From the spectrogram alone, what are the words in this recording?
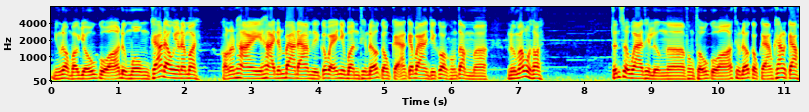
Những đòn bảo vũ của đường môn khá đâu nha anh em ơi. Còn đến 2 2 đến 3 đam thì có vẻ như bên thiên đớt cộng cả cái bang chỉ còn khoảng tầm uh, nửa máu mà thôi. Tính sơ qua thì lượng uh, phòng thủ của thiên đớt cầu cảm khá là cao.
